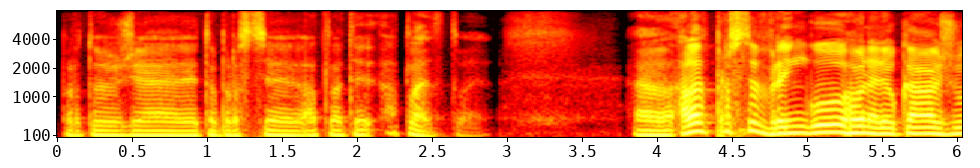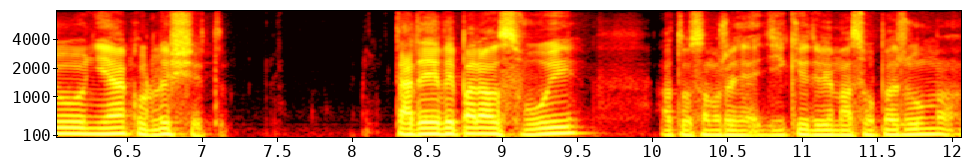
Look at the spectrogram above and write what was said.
protože je to prostě atlety, atlet. To je. Eh, ale prostě v ringu ho nedokážu nějak odlišit. Tady vypadal svůj, a to samozřejmě díky dvěma soupeřům. Eh,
